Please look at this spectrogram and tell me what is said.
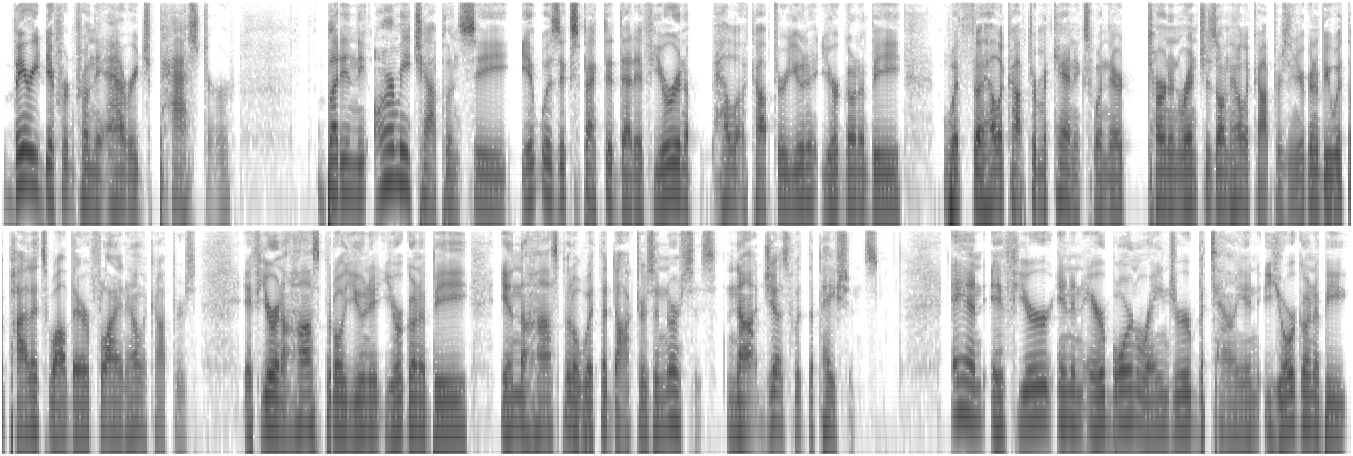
very different from the average pastor. But in the Army chaplaincy, it was expected that if you're in a helicopter unit, you're going to be with the helicopter mechanics when they're turning wrenches on helicopters, and you're going to be with the pilots while they're flying helicopters. If you're in a hospital unit, you're going to be in the hospital with the doctors and nurses, not just with the patients. And if you're in an airborne ranger battalion, you're going to be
